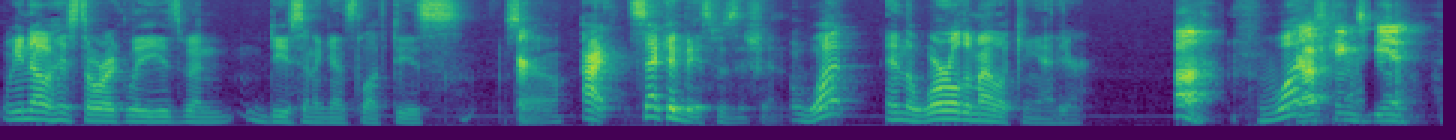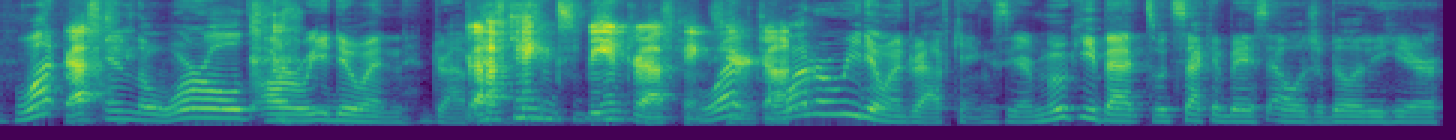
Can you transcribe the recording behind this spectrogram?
we know historically he's been decent against lefties. So, Sure. all right, second base position. What in the world am I looking at here? Huh. What? DraftKings being what Draft- in the world are we doing, DraftKings? DraftKings being DraftKings What, here, John. what are we doing, DraftKings here? Mookie Betts with second base eligibility here.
